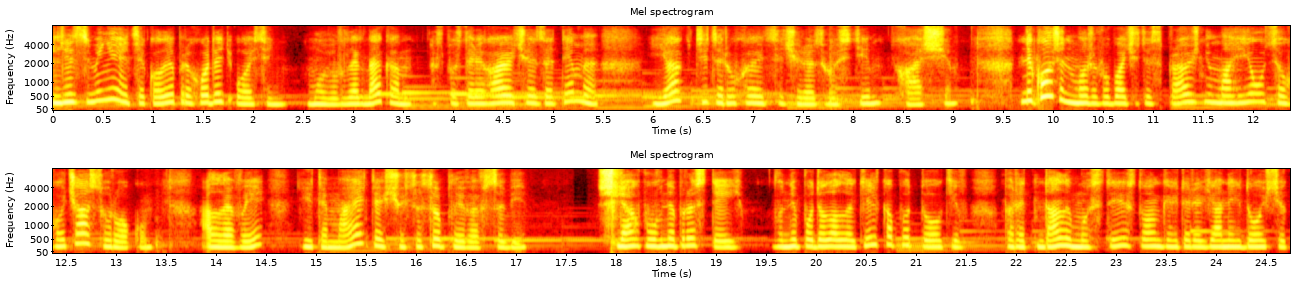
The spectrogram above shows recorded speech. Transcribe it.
Ліс змінюється, коли приходить осінь, мовив лелека, спостерігаючи за тими, як діти рухаються через густі хащі. Не кожен може побачити справжню магію цього часу року, але ви, діти, маєте щось особливе в собі. Шлях був непростий. Вони подолали кілька потоків, перетинали мости з тонких дерев'яних дощок,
